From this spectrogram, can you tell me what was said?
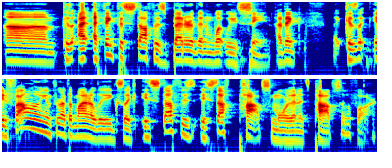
because I, I think this stuff is better than what we've seen. I think because like, in following him throughout the minor leagues, like his stuff is his stuff pops more than it's popped so far.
